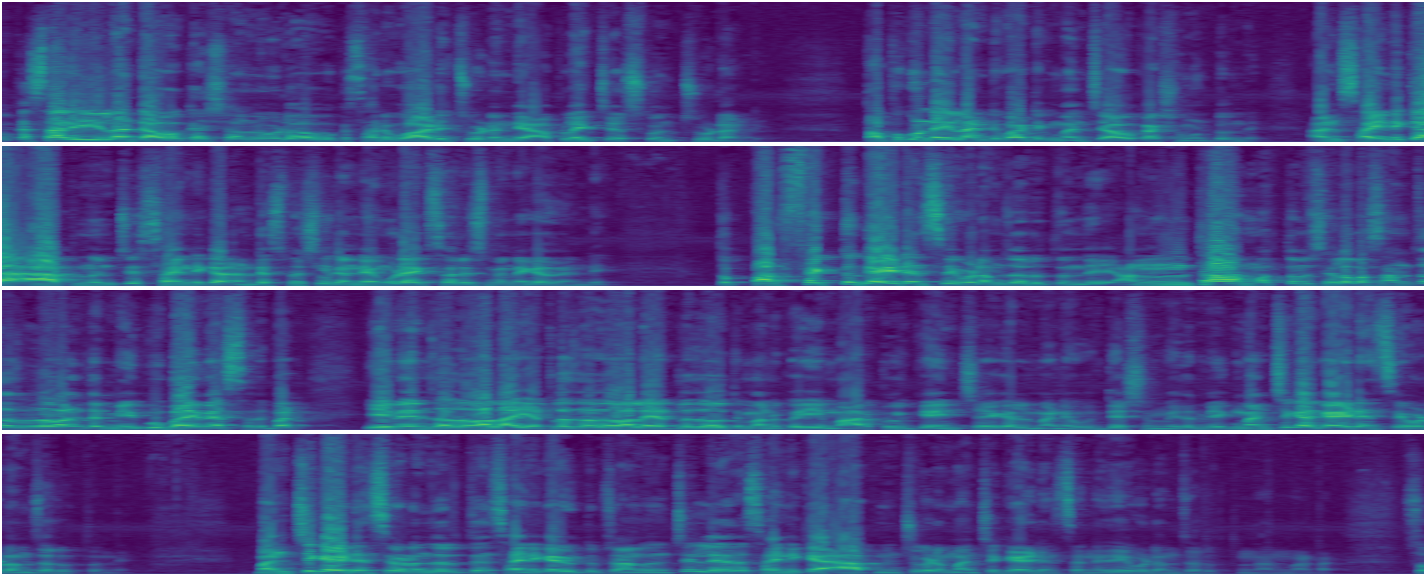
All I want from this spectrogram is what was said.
ఒకసారి ఇలాంటి అవకాశాలను కూడా ఒకసారి వాడి చూడండి అప్లై చేసుకొని చూడండి. తప్పకుండా ఇలాంటి వాటికి మంచి అవకాశం ఉంటుంది. అండ్ సైనిక యాప్ నుంచి సైనిక అంటే స్పెషల్గా నేను కూడా ఎక్స్ సర్వీస్మెనే కదండి పర్ఫెక్ట్ గైడెన్స్ ఇవ్వడం జరుగుతుంది. అంతా మొత్తం సిలబస్ అంతా చదవాలంటే మీకు భయం వేస్తుంది బట్ ఏమేమి చదవాలా ఎట్లా చదవాలా ఎట్లా చదివితే మనకు ఈ మార్కులు గెయిన్ చేయగలమనే ఉద్దేశం మీద మీకు మంచిగా గైడెన్స్ ఇవ్వడం జరుగుతుంది. మంచి గైడెన్స్ ఇవ్వడం జరుగుతుంది. సైనిక యూట్యూబ్ ఛానల్ నుంచి లేదా సైనిక యాప్ నుంచి కూడా మంచి గైడెన్స్ అనేది ఇవ్వడం జరుగుతుంది అనమాట సో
